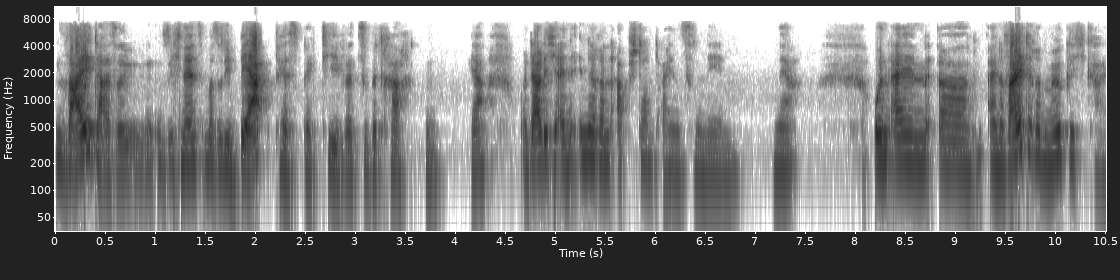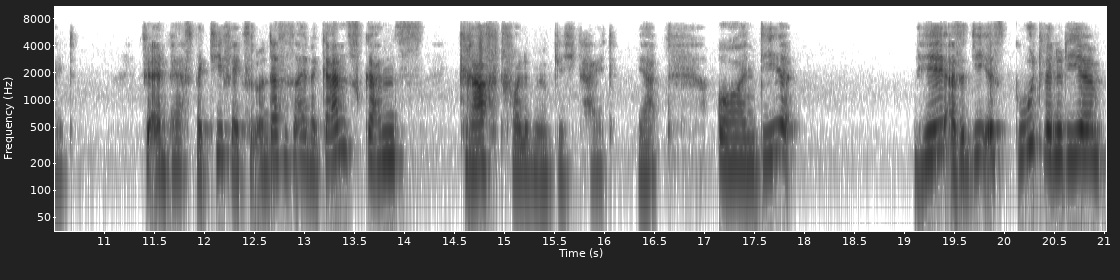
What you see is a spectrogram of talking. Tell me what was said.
weiter, also ich nenne es immer so die Bergperspektive zu betrachten, ja, und dadurch einen inneren Abstand einzunehmen, ja. Und ein, äh, eine weitere Möglichkeit für einen Perspektivwechsel. Und das ist eine ganz, ganz kraftvolle Möglichkeit. Ja. Und die, also die ist gut, wenn du dir,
